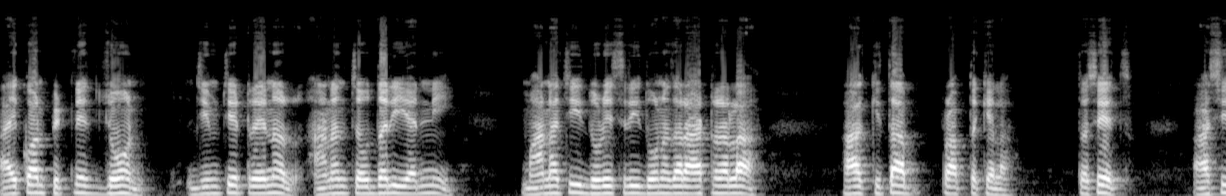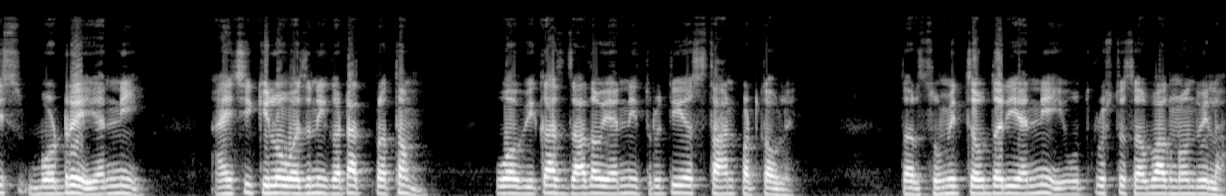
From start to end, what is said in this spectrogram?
आयकॉन फिटनेस झोन जिमचे ट्रेनर आनंद चौधरी यांनी मानाची धुळेश्री दोन हजार अठराला हा किताब प्राप्त केला. तसेच आशिष बोड्रे यांनी ऐंशी किलो वजनी गटात प्रथम व विकास जाधव यांनी तृतीय स्थान पटकावले. तर सुमित चौधरी यांनी उत्कृष्ट सहभाग नोंदविला.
